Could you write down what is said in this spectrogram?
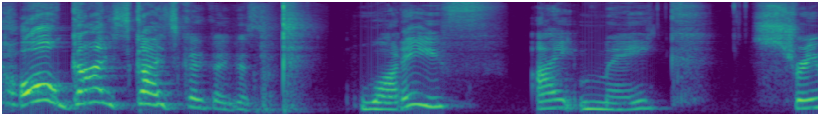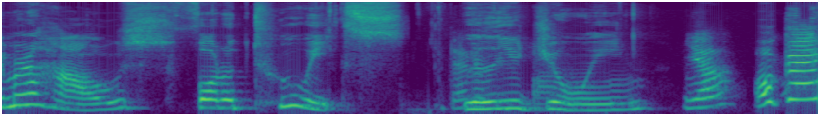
Oh, guys, guys, guys, guys, guys. What if I make streamer house for two weeks? That Will you fun. join? Yeah. Okay.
